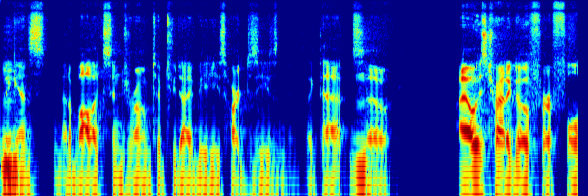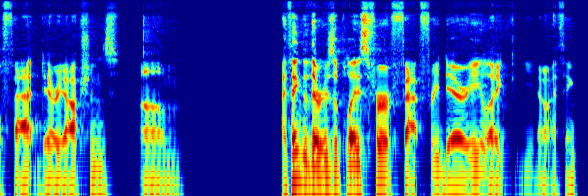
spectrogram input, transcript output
Mm. against metabolic syndrome, type 2 diabetes, heart disease, and things like that. Mm. So I always try to go for full fat dairy options. Um, I think that there is a place for fat free dairy. Like, you know, I think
